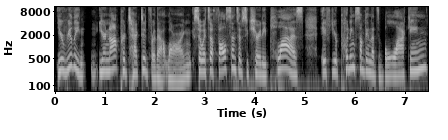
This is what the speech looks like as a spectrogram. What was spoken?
You're really you're not protected for that long. So it's a false sense of security plus if you're putting something that's blocking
